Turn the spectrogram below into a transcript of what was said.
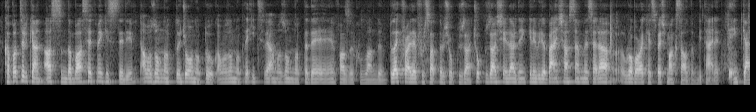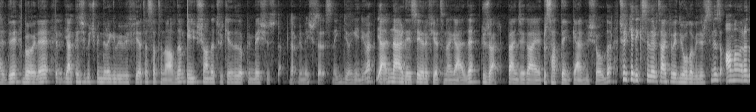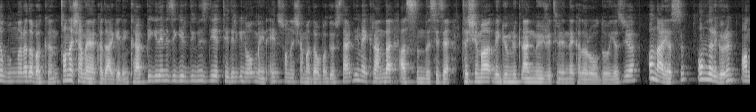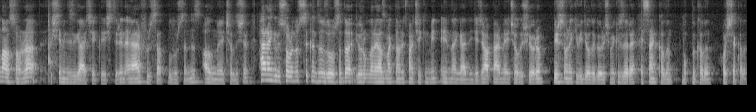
Kapatırken aslında bahsetmek istediğim Amazon.co.uk, Amazon.it ve Amazon.de en fazla kullandığım Black Friday fırsatları çok güzel. Çok güzel şeyler denk gelebiliyor. Ben şahsen mesela Roborock S5 Max aldım. Bir tane denk geldi. Böyle yaklaşık 3000 lira gibi bir fiyata satın aldım. Ki şu anda Türkiye'de 4500 4500 arasında gidiyor geliyor. Yani neredeyse yarı fiyatına geldi. Güzel. Bence gayet fırsat denk gelmiş oldu. Türkiye'deki siteleri takip ediyor olabilirsiniz ama arada bunlara da bakın. Son aşamaya kadar gelin. Kart bilgilerinizi girdiniz diye tedirgin olmayın. En son aşamada o gösterdiğim ekranda aslında size taşıma ve gümrüklenme ücretinin ne kadar olduğu yazıyor. Onlar yazsın. Onları görün. Ondan sonra işleminizi gerçekleştirin. Eğer fırsat bulursanız almaya çalışın. Herhangi bir sorunuz, sıkıntınız olursa da yorumlara yazmaktan lütfen çekinmeyin. Elimden geldiğince cevap vermeye çalışıyorum. Bir sonraki videoda görüşmek üzere. Esen kalın, mutlu kalın, hoşça kalın.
